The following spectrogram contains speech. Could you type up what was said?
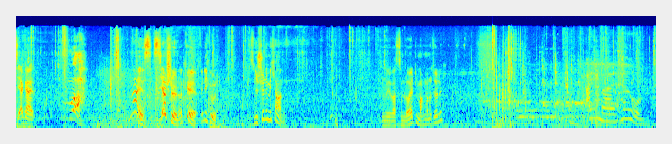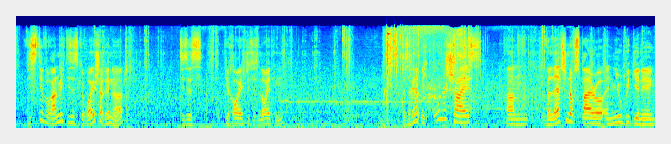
Sehr geil. Uah. Nice. Sehr schön. Okay. Finde ich gut. Das ist eine schöne Mechanik. Hm. Wieder was zum Läuten machen wir natürlich. Und einmal herum. Wisst ihr, woran mich dieses Geräusch erinnert? Dieses Geräusch, dieses Läuten. Das erinnert mich ohne Scheiß an The Legend of Spyro, A New Beginning.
